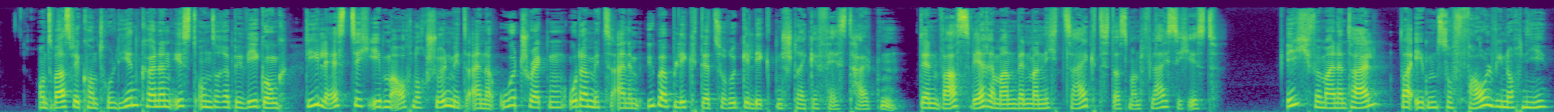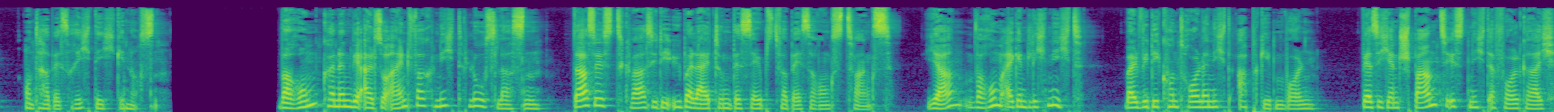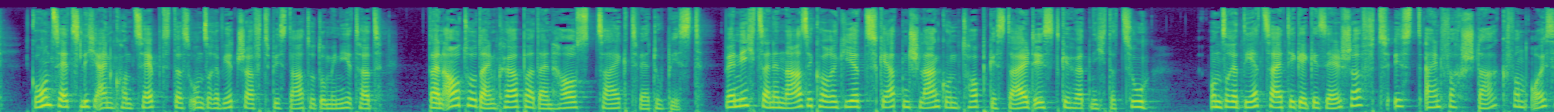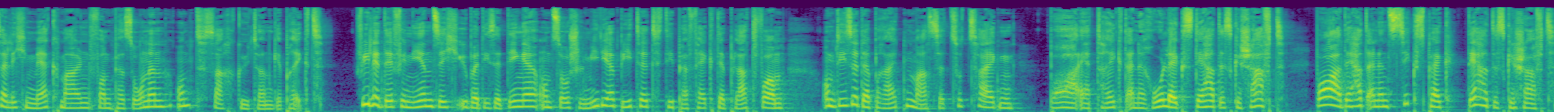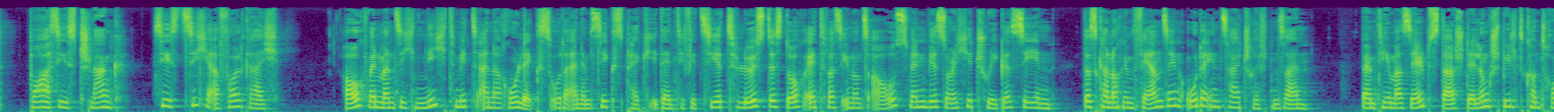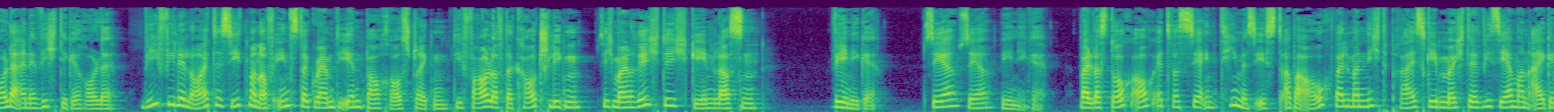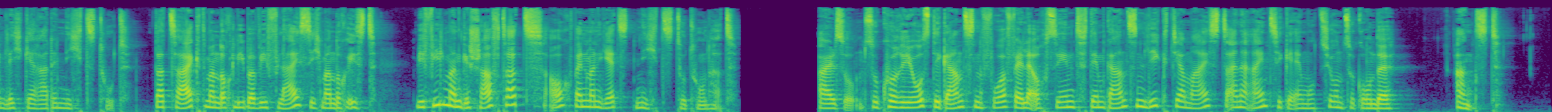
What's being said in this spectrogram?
Und was wir kontrollieren können, ist unsere Bewegung. Die lässt sich eben auch noch schön mit einer Uhr tracken oder mit einem Überblick der zurückgelegten Strecke festhalten. Denn was wäre man, wenn man nicht zeigt, dass man fleißig ist? Ich für meinen Teil war eben so faul wie noch nie und habe es richtig genossen. Warum können wir also einfach nicht loslassen? Das ist quasi die Überleitung des Selbstverbesserungszwangs. Ja, warum eigentlich nicht? Weil wir die Kontrolle nicht abgeben wollen. Wer sich entspannt, ist nicht erfolgreich. Grundsätzlich ein Konzept, das unsere Wirtschaft bis dato dominiert hat. Dein Auto, dein Körper, dein Haus zeigt, wer du bist. Wer nicht seine Nase korrigiert, gärtenschlank und top gestylt ist, gehört nicht dazu. Unsere derzeitige Gesellschaft ist einfach stark von äußerlichen Merkmalen von Personen und Sachgütern geprägt. Viele definieren sich über diese Dinge und Social Media bietet die perfekte Plattform, um diese der breiten Masse zu zeigen. Boah, er trägt eine Rolex, der hat es geschafft. Boah, der hat einen Sixpack, der hat es geschafft. Boah, sie ist schlank, sie ist sicher erfolgreich. Auch wenn man sich nicht mit einer Rolex oder einem Sixpack identifiziert, löst es doch etwas in uns aus, wenn wir solche Trigger sehen. Das kann auch im Fernsehen oder in Zeitschriften sein. Beim Thema Selbstdarstellung spielt Kontrolle eine wichtige Rolle. Wie viele Leute sieht man auf Instagram, die ihren Bauch rausstrecken, die faul auf der Couch liegen, sich mal richtig gehen lassen? Wenige. Sehr, sehr wenige. Weil das doch auch etwas sehr Intimes ist, aber auch, weil man nicht preisgeben möchte, wie sehr man eigentlich gerade nichts tut. Da zeigt man doch lieber, wie fleißig man doch ist, wie viel man geschafft hat, auch wenn man jetzt nichts zu tun hat. Also, so kurios die ganzen Vorfälle auch sind, dem Ganzen liegt ja meist eine einzige Emotion zugrunde. Angst.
